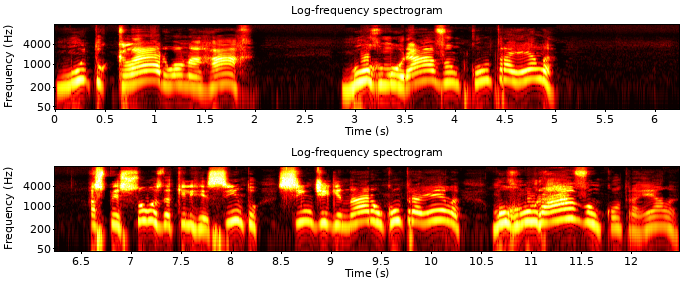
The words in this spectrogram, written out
muito claro ao narrar. Murmuravam contra ela. As pessoas daquele recinto se indignaram contra ela, murmuravam contra ela,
